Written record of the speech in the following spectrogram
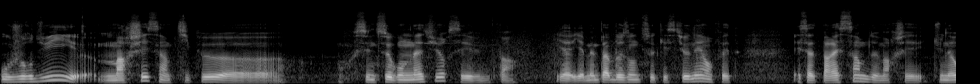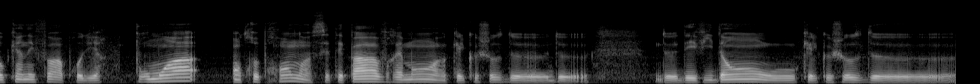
Aujourd'hui, marcher, c'est un petit peu... Euh, c'est une seconde nature. C'est, enfin, il n'y a, a, même pas besoin de se questionner en fait. Et ça te paraît simple de marcher. Tu n'as aucun effort à produire. Pour moi, entreprendre, c'était pas vraiment euh, quelque chose de, de d'évident ou quelque chose de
